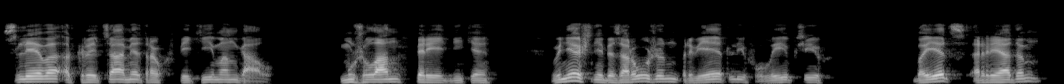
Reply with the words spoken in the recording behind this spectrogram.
Слева от крыльца метров в пяти мангал. Мужлан в переднике. Внешне безоружен, приветлив, улыбчив. Боец рядом,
